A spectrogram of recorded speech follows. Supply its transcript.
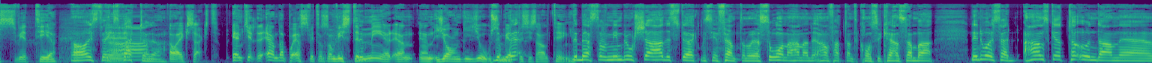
SVT, Ja, just det. Experten ja. ja exakt. En kille, enda på SVT som visste mer än, än Jan Guillou som Det vet precis allting. Det bästa var min brorsa hade ett stök med sin 15-åriga son och han, hade, han fattade inte konsekvensen. Han bara, nej det var ju så här, han ska ta undan, eh,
